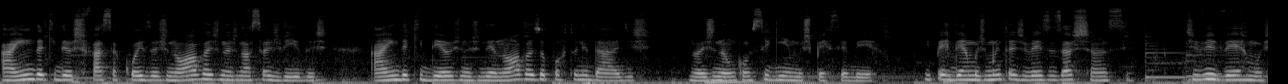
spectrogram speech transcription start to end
Ainda que Deus faça coisas novas nas nossas vidas, ainda que Deus nos dê novas oportunidades, nós não conseguimos perceber e perdemos muitas vezes a chance de vivermos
